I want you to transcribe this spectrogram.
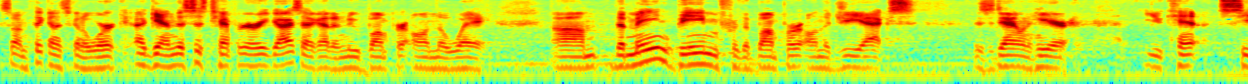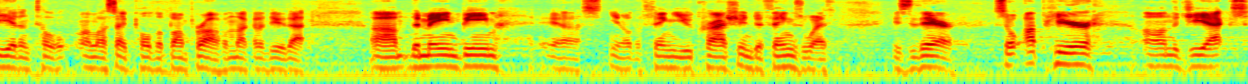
so I'm thinking it's going to work. Again this is temporary guys. I got a new bumper on the way. Um, the main beam for the bumper on the GX is down here. You can't see it until unless I pull the bumper off. I'm not going to do that. Um, the main beam, uh, you know, the thing you crash into things with, is there. So up here on the GX,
